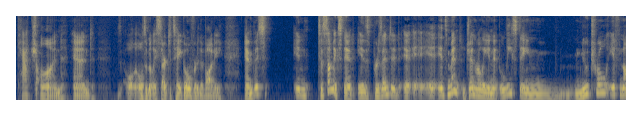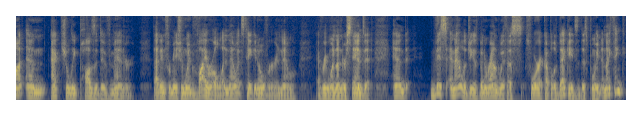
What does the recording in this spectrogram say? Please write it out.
catch on and ultimately start to take over the body. And this in to some extent is presented it's meant generally in at least a neutral if not an actually positive manner. That information went viral and now it's taken over and now everyone understands it. And this analogy has been around with us for a couple of decades at this point, and I think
